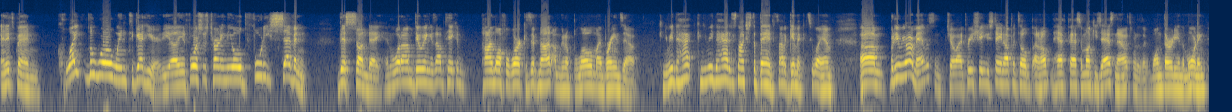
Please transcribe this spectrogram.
and it's been quite the whirlwind to get here. The, uh, the enforcer's turning the old 47 this Sunday, and what I'm doing is I'm taking time off of work because if not, I'm gonna blow my brains out. Can you read the hat? Can you read the hat? It's not just a band. It's not a gimmick. It's who I am. Um, but here we are, man. Listen, Joe, I appreciate you staying up until I don't know half past a monkey's ass. Now it's what is like 1.30 in the morning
